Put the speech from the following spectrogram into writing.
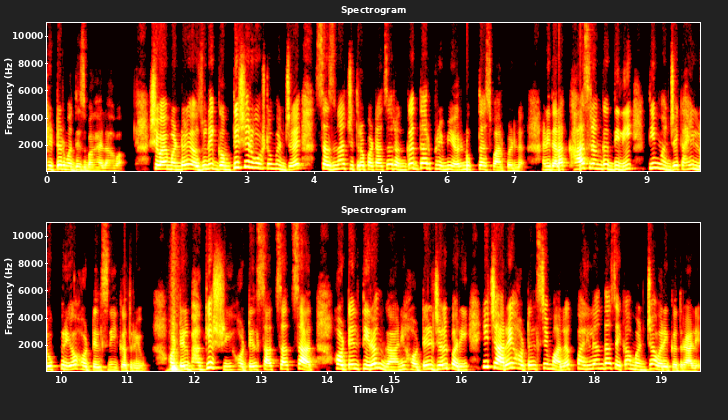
थिएटरमध्येच बघायला हवा. शिवाय मंडळी अजून एक गमतीशीर गोष्ट म्हणजे सजना चित्रपटाचं रंगतदार प्रीमियर नुकतंच पार पडलं. आणि त्याला खास रंगत दिली ती म्हणजे काही लोकप्रिय हॉटेल्सने एकत्र येऊन हॉटेल भाग्यश्री हॉटेल सात सात सात हॉटेल तिरंगा आणि हॉटेल जलपरी ही चारही हॉटेल्सचे मालक पहिल्यांदाच एका मंचावर एकत्र आले.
